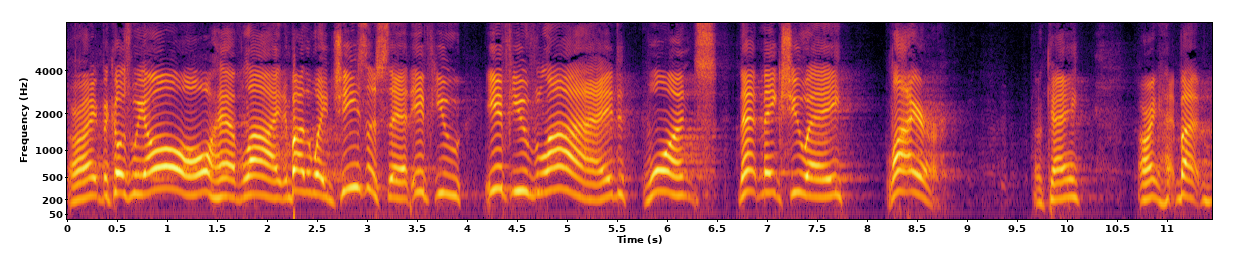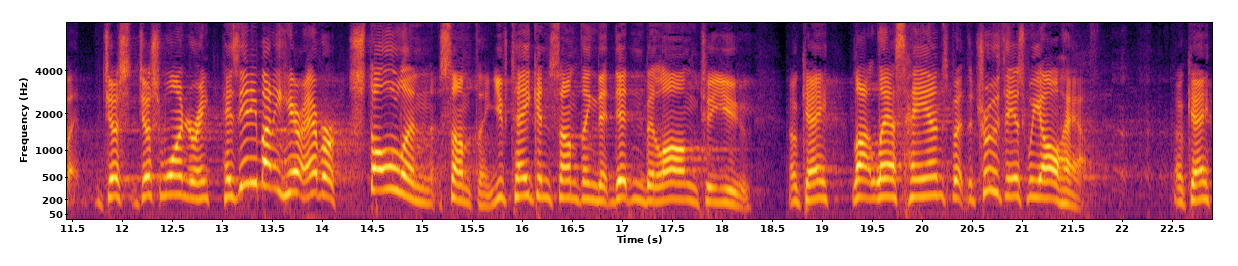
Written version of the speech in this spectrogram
All right? Because we all have lied. And by the way, Jesus said, if you if you've lied once, that makes you a liar. Okay? All right, but, but, just, just wondering, has anybody here ever stolen something? You've taken something that didn't belong to you. Okay? A lot less hands, but the truth is we all have. Okay?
